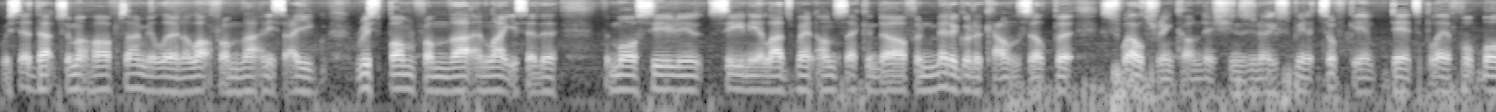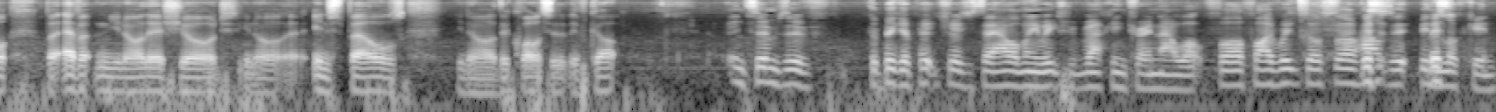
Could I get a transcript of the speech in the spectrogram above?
we said that to them at half time. You learn a lot from that, and it's how you respond from that. And like you said, the, the more senior senior lads went on second half and made a good account of themselves. But sweltering conditions, you know, it's been a tough game day to play football. But Everton, you know, they showed, you know, in spells, you know, the quality that they've got. In terms of the bigger picture, as you say, how many weeks we've been back in train now? What, four or five weeks or so? How's this, it been this, looking?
